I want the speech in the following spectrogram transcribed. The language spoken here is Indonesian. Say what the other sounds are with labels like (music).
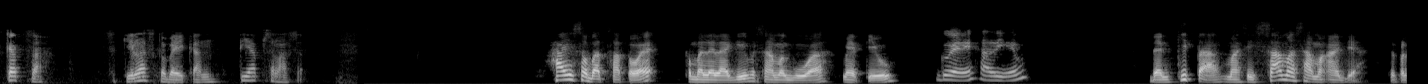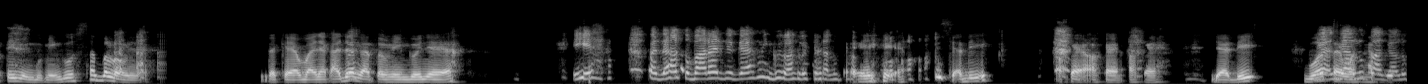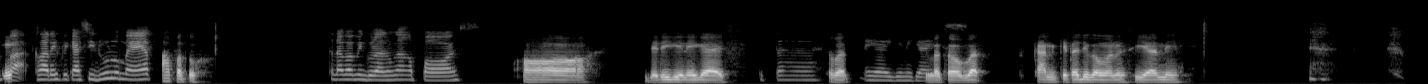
Sketsa, sekilas kebaikan tiap Selasa. Hai Sobat Satoe, kembali lagi bersama gua, Matthew, Gue, Halim. dan kita masih sama-sama aja, seperti minggu-minggu sebelumnya. Udah kayak banyak aja nggak tuh minggunya ya? Iya, padahal kemarin juga minggu lalu kita lupa. Iya. Jadi, oke, oke, oke. Jadi, buat Gak, gak lupa, gak lupa. Klarifikasi dulu, Matt. apa tuh? Kenapa minggu lalu gak ngepost? Oh, jadi gini guys, Kita, sobat, iya gini guys. sobat, kan kita juga manusia nih. (laughs)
